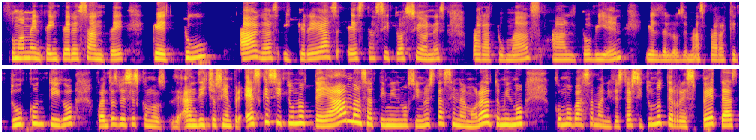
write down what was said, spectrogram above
sumamente interesante que tú hagas y creas estas situaciones para tu más alto bien y el de los demás, para que tú contigo, ¿cuántas veces como han dicho siempre, es que si tú no te amas a ti mismo, si no estás enamorado de ti mismo, ¿cómo vas a manifestar? Si tú no te respetas,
